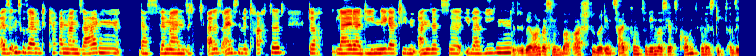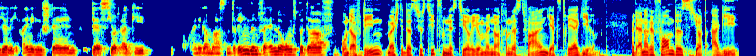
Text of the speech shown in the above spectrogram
Also insgesamt kann man sagen, dass wenn man sich alles einzeln betrachtet, doch leider die negativen Ansätze überwiegen. Also wir waren ein bisschen überrascht über den Zeitpunkt, zu dem das jetzt kommt. Es gibt an sicherlich einigen Stellen des JAG auch einigermaßen dringenden Veränderungsbedarf. Und auf den möchte das Justizministerium in Nordrhein-Westfalen jetzt reagieren. Mit einer Reform des JAG,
